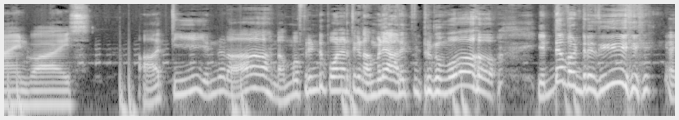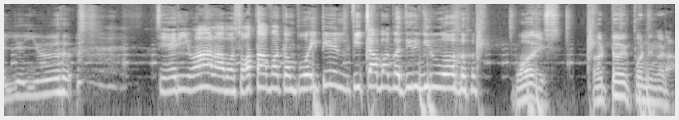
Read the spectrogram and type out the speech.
மைண்ட் வாய்ஸ் ஆத்தி என்னடா? நம்ம ஃப்ரெண்டு போன இடத்துக்கு நம்மளே அனுப்பிட்டுருக்கோமோ என்ன பண்றது? ஐயோ சரி வா நாம சோத்தா பக்கம் போயிட்டு பீச்சா பக்கம் திரும்பிடுவோம் பாய்ஸ் அட்டாக் பண்ணுங்கடா.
